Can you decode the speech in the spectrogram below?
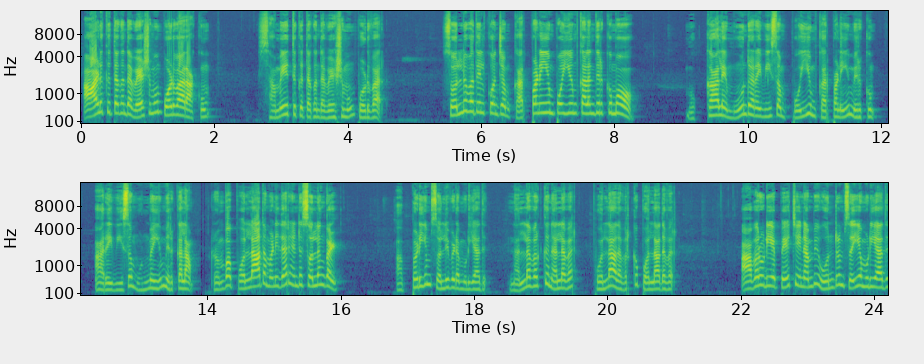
ஆளுக்கு தகுந்த வேஷமும் போடுவாராக்கும். சமயத்துக்கு தகுந்த வேஷமும் போடுவார். சொல்லுவதில் கொஞ்சம் கற்பனையும் பொய்யும் கலந்திருக்குமோ? முக்காலே மூன்றரை வீசம் பொய்யும் கற்பனையும் இருக்கும். அரை வீசம் உண்மையும் இருக்கலாம். ரொம்ப பொல்லாத மனிதர் என்று சொல்லுங்கள். அப்படியும் சொல்லிவிட முடியாது. நல்லவர்க்கு நல்லவர் பொல்லாதவர்க்கு பொல்லாதவர். அவருடைய பேச்சை நம்பி ஒன்றும் செய்ய முடியாது.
